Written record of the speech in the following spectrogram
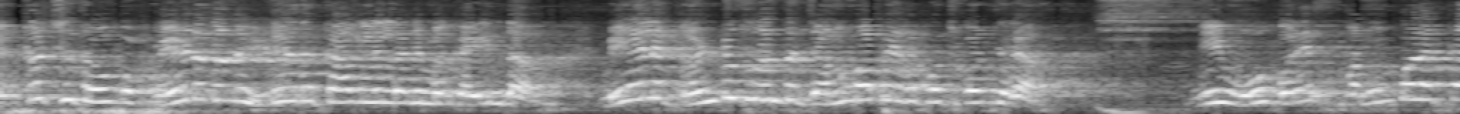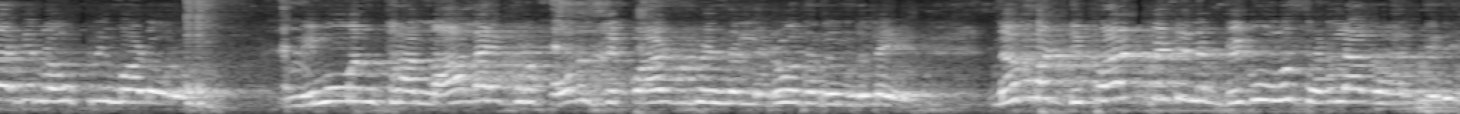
ಎಕ್ಕಚ್ಚಿತ ಒಬ್ಬ ಬೇಡದನ್ನು ಹಿಡಿಯೋದಕ್ಕಾಗಲಿಲ್ಲ ನಿಮ್ಮ ಕೈಯಿಂದ. ಮೇಲೆ ಗಂಡಸರಂತ ಜಂಬ ಬೇರೆ ಕೊಚ್ಕೊಳ್ತೀರಾ? ನೀವು ಬರೀ ಸಂಬಳಕ್ಕಾಗಿ ನೌಕರಿ ಮಾಡೋರು. ನಿಮ್ಮಂಥ ನಾಲಾಯಕರು ಪೊಲೀಸ್ ಡಿಪಾರ್ಟ್ಮೆಂಟ್ನಲ್ಲಿ ಇರುವುದರಿಂದಲೇ ನಮ್ಮ ಡಿಪಾರ್ಟ್ಮೆಂಟಿನ ಬಿಗು ಸಡಲಾಗ ಹತ್ತಿದೆ.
